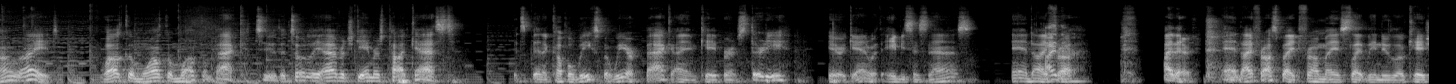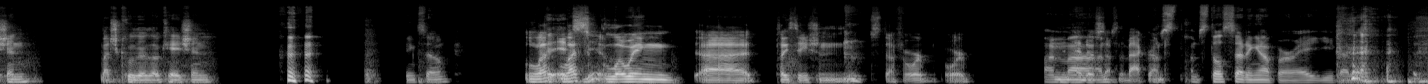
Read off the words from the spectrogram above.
All right. Welcome, welcome, welcome back to the Totally Average Gamers podcast. It's been a couple weeks, but we are back. I am K Burns 30 here again with AB Cincinnati. And I Hi Fro- there. Hi there. And I Frostbite from a slightly new location, much cooler location. Think so? Le- It's less new. glowing uh, PlayStation stuff or or I'm uh, Nintendo I'm, stuff in the I'm, background. st- I'm still setting up. All right, you gotta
